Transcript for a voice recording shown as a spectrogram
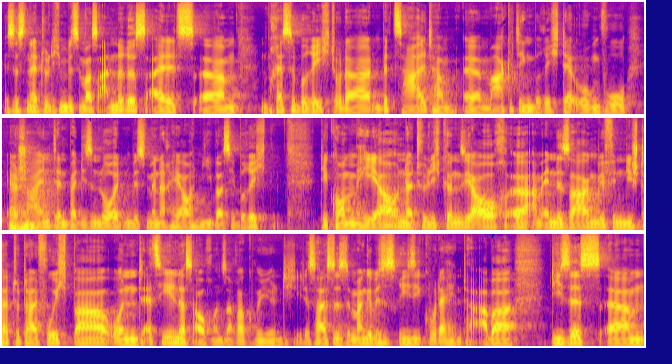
Es ist natürlich ein bisschen was anderes als ähm, ein Pressebericht oder ein bezahlter äh, Marketingbericht, der irgendwo mhm. erscheint. Denn bei diesen Leuten wissen wir nachher auch nie, was sie berichten. Die kommen her und natürlich können sie auch äh, am Ende sagen, wir finden die Stadt total furchtbar und erzählen das auch unserer Community. Das heißt, es ist immer ein gewisses Risiko dahinter. Aber dieses äh, ähm,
